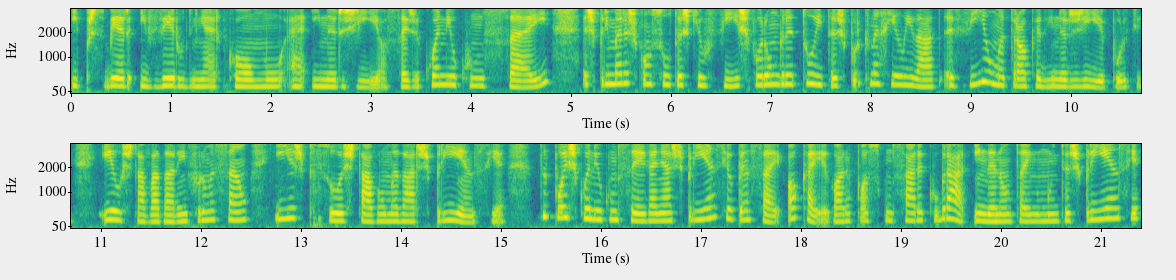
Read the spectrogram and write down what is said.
e perceber e ver o dinheiro como a energia. Ou seja, quando eu comecei, as primeiras consultas que eu fiz foram gratuitas, porque na realidade havia uma troca de energia, porque eu estava a dar informação e as pessoas estavam a dar experiência. Depois, quando eu comecei a ganhar experiência, eu pensei, ok, agora posso começar a cobrar. Ainda não tenho muita experiência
